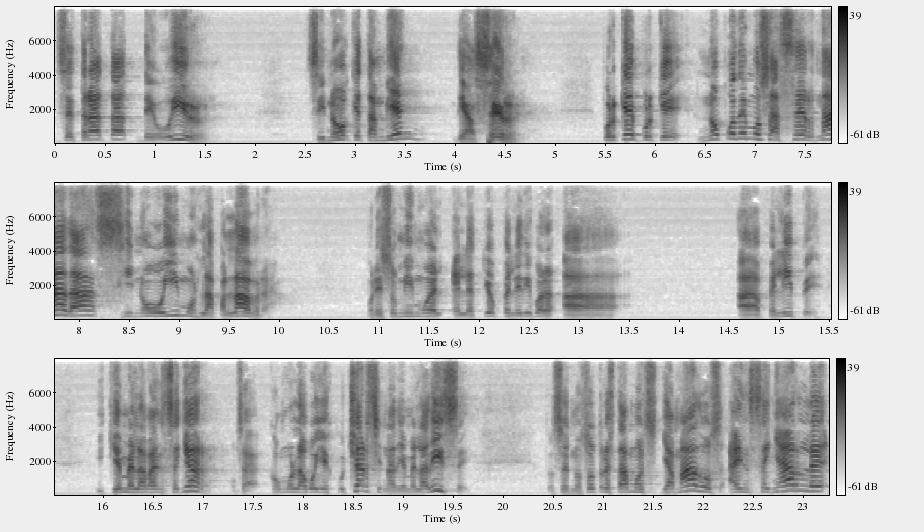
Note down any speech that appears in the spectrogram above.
se trata de oír, sino que también de hacer. ¿Por qué? Porque no podemos hacer nada si no oímos la palabra. Por eso mismo el, el etíope le dijo a, a, a Felipe, ¿y quién me la va a enseñar? O sea, ¿cómo la voy a escuchar si nadie me la dice? Entonces nosotros estamos llamados a enseñarle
